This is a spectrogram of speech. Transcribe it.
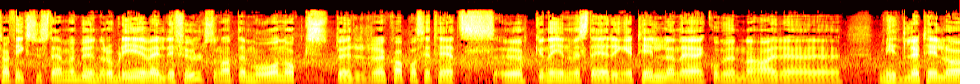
trafikksystemet begynner å bli veldig fullt, sånn at det må nok større kapasitetsøkende investeringer til enn det kommunene har eh, midler til å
